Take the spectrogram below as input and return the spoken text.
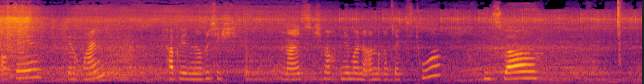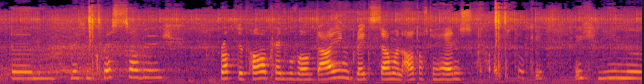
Okay, geh noch rein. Ich habe hier eine richtig nice. Ich mache mir mal eine andere Textur. Und zwar, ähm, welche Quests habe ich? Rob the power plant without dying, break someone out of the hands. Okay, ich nehme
